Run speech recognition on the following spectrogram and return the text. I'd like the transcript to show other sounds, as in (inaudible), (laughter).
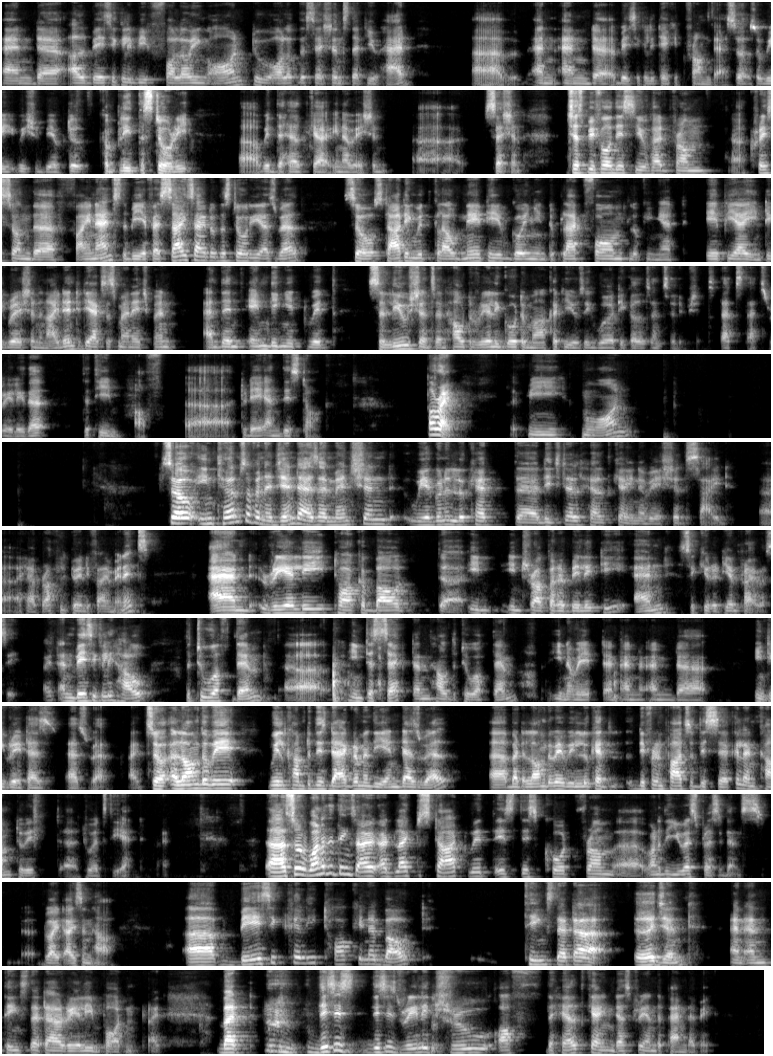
and uh, I'll basically be following on to all of the sessions that you had uh, and and uh, basically take it from there. So, so we, we should be able to complete the story uh, with the healthcare innovation uh, session. Just before this, you heard from uh, Chris on the finance, the BFSI side of the story as well. So starting with cloud native, going into platforms, looking at API integration and identity access management, and then ending it with solutions and how to really go to market using verticals and solutions. That's that's really the the theme of uh, today and this talk. All right, let me move on. So in terms of an agenda, as I mentioned, we are going to look at the digital healthcare innovation side. Uh, I have roughly 25 minutes and really talk about the in interoperability and security and privacy, right? And basically how the two of them uh, intersect and how the two of them innovate and and and uh, integrate as as well right so along the way we'll come to this diagram at the end as well uh, but along the way we'll look at different parts of this circle and come to it uh, towards the end? Uh, so one of the things I, would like to start with is this quote from uh, one of the us presidents dwight eisenhower. Basically talking about things that are urgent and and things that are really important right? But (clears throat) this is this is really true of the healthcare industry and the pandemic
